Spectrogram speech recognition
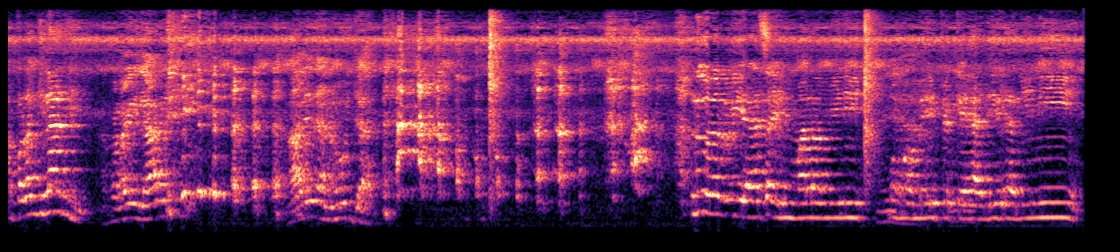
apalagi lari. Apalagi lari, lari dan hujat. Luar biasa ini malam ini Iya. Mama Mei kehadiran ini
